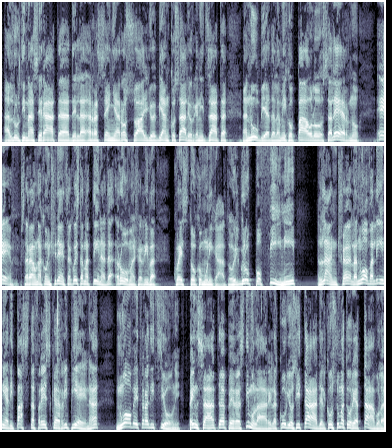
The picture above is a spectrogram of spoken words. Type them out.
all'ultima serata della rassegna Rosso Aglio e Bianco Sale organizzata a Nubia dall'amico Paolo Salerno e sarà una coincidenza. Questa mattina da Roma ci arriva questo comunicato. Il gruppo Fini lancia la nuova linea di pasta fresca ripiena Nuove tradizioni, pensata per stimolare la curiosità del consumatore a tavola.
